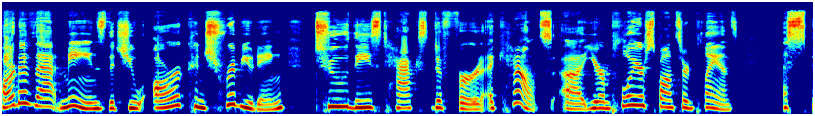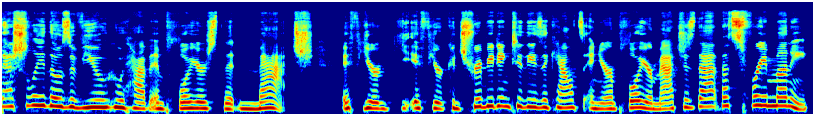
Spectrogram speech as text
Part of that means that you are contributing to these tax deferred accounts, uh, your employer sponsored plans, especially those of you who have employers that match. If you're if you're contributing to these accounts and your employer matches that, that's free money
